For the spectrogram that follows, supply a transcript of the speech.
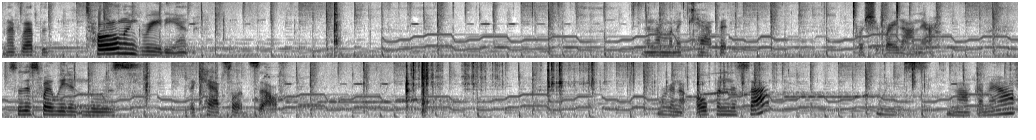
and I've got the total ingredient, and I'm going to cap it, push it right on there. So this way we didn't lose the capsule itself. We're going to open this up and just knock them out.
